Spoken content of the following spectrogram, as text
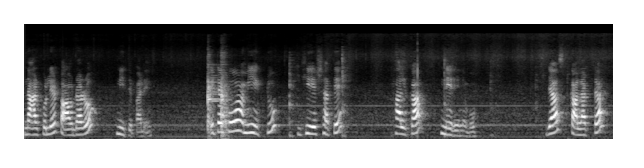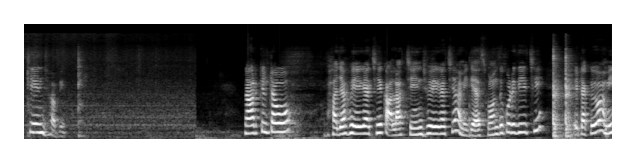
নারকেলের পাউডারও নিতে পারেন। এটাকেও আমি একটু ঘিয়ের সাথে হালকা নেড়ে নেব। জাস্ট কালারটা চেঞ্জ হবে। নারকেলটাও ভাজা হয়ে গেছে, কালার চেঞ্জ হয়ে গেছে, আমি গ্যাস বন্ধ করে দিয়েছি। এটাকেও আমি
